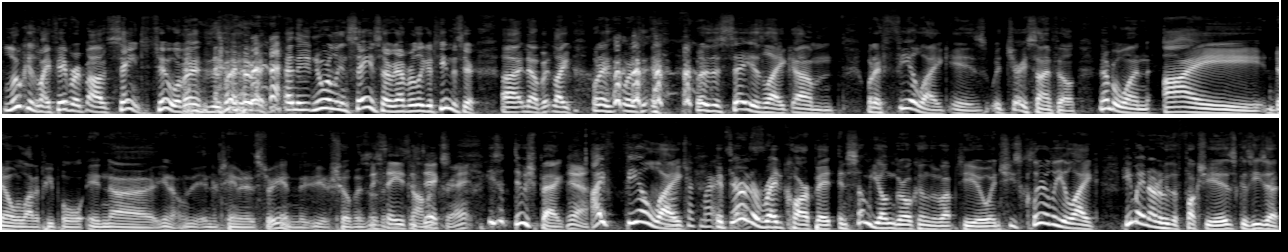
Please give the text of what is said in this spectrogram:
Luke is my favorite uh, Saint too, and the New Orleans Saints have a really good team this year. Uh, no, but like what I what I, what I was gonna say is like um, what I feel like is with Jerry Seinfeld. Number one, I know a lot of people in uh, you know the entertainment industry and the you know, show business. They say and he's a comics. dick, right? He's a douchebag. Yeah. I feel like if they're on a red carpet and some young girl comes up to you and she's clearly like, he might not know who the fuck she is because he's a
